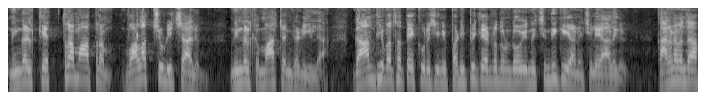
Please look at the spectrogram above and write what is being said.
നിങ്ങൾക്ക് എത്രമാത്രം വളച്ചൊടിച്ചാലും നിങ്ങൾക്ക് മാറ്റാൻ കഴിയില്ല. ഗാന്ധിവധത്തെക്കുറിച്ച് ഇനി പഠിപ്പിക്കേണ്ടതുണ്ടോ എന്ന് ചിന്തിക്കുകയാണ് ചില ആളുകൾ. കാരണം എന്താ?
